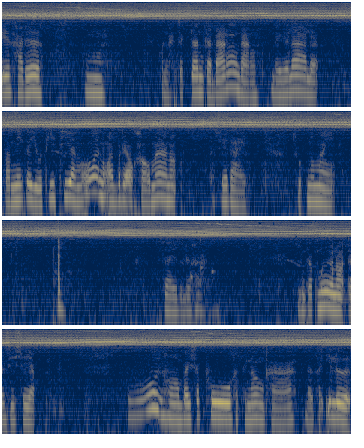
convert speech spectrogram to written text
ด้อค่ะเด้ออืมคนน่ะจักจันกระดังดังในเวลาแล้วตอนนี้ก็อยู่ที่เที่ยงโอ้ยน้องอ้อยบ่ได้เอาเขามาเนาะแต่เสียดายซุปหน้ำใหม่ใส่ไปเลยค่ะ กินกับมือเนาะจังสีเสียบโอ้ยหอมใบชะพูค่ะพี่น้องค่ะใบผักอีเลิศ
